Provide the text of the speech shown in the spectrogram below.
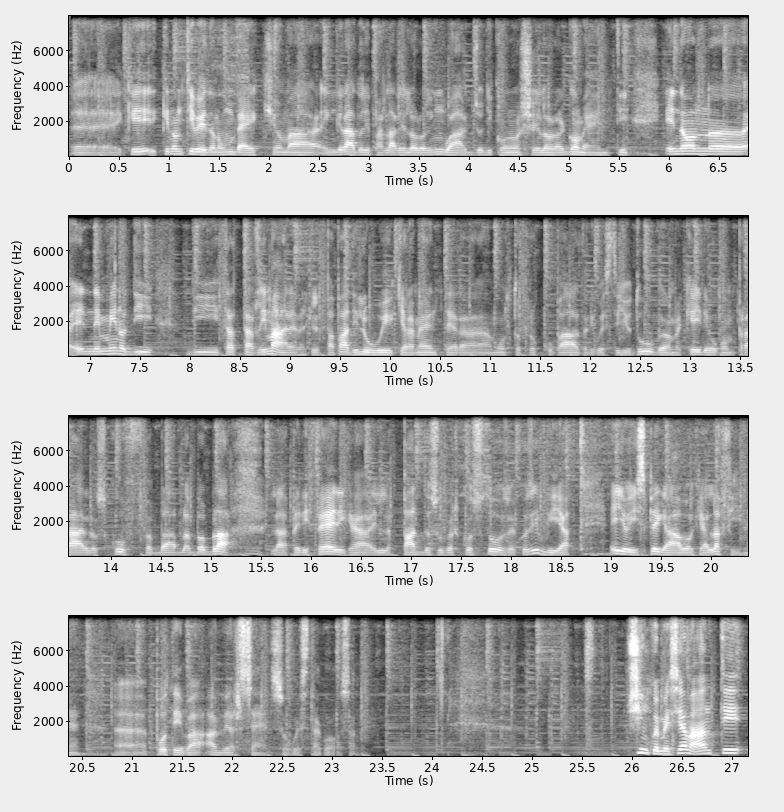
eh, che, che, non ti vedono un vecchio ma in grado di parlare il loro linguaggio, di conoscere i loro argomenti e, non, eh, e nemmeno di, di, trattarli male perché il papà di lui chiaramente era molto preoccupato di questi youtuber perché devo comprare lo scuff bla bla bla bla la periferica, il pad super costoso e così via e io gli spiegavo che alla fine eh, poteva aver senso questa cosa. Cinque mesi avanti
